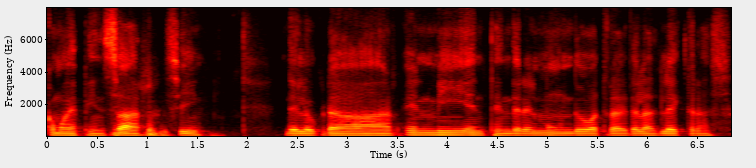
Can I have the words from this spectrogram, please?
como de pensar, ¿sí? De lograr en mí entender el mundo a través de las letras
